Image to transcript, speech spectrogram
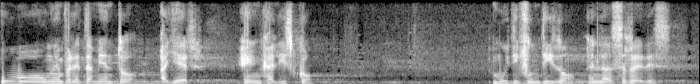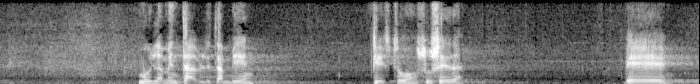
hubo un enfrentamiento ayer en Jalisco, muy difundido en las redes, muy lamentable también que esto suceda. Eh,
